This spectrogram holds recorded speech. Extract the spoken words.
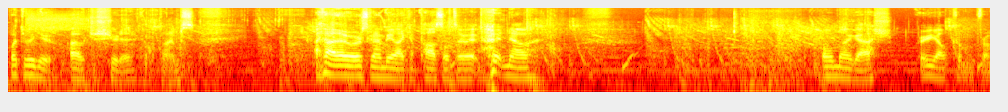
what do we do? Oh, just shoot it a couple times. I thought there was going to be like a puzzle to it, but no. Oh my gosh, where y'all coming from?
